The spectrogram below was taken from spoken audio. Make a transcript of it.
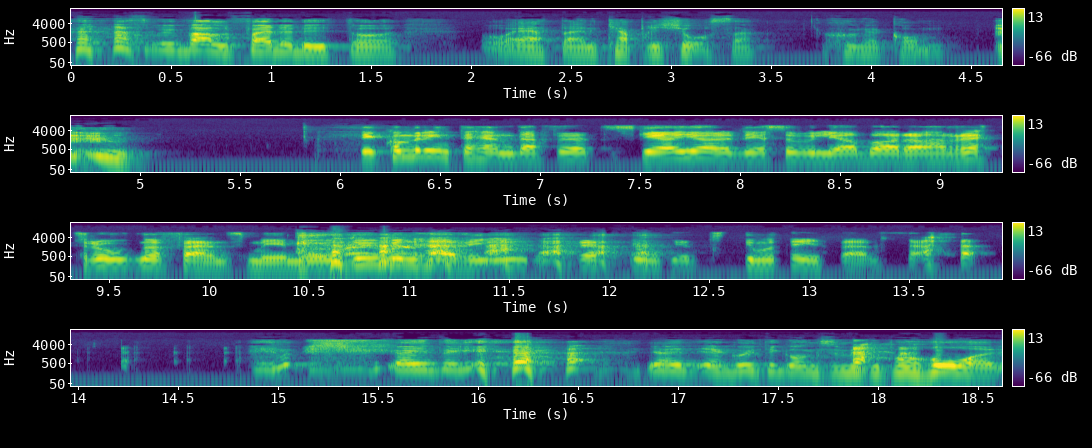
så vi vallfärdar dit och, och äta en capricciosa och sjunga kom. det kommer inte hända för att ska jag göra det så vill jag bara ha rättrogna fans med mig och du min herre är inget rättroget Timotej-fan. jag, inte, jag, inte, jag går inte igång så mycket på hår.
